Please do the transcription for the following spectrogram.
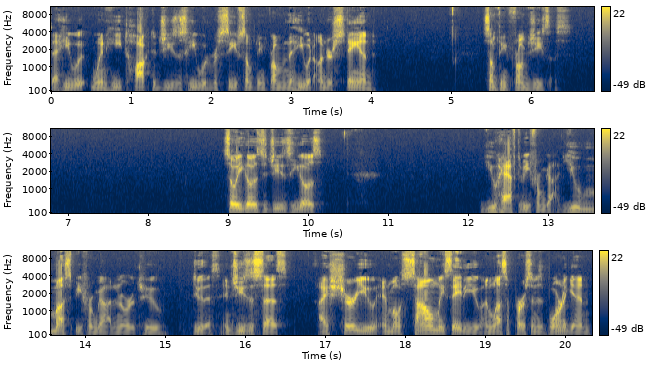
that he would, when he talked to Jesus, he would receive something from him, that he would understand something from Jesus. So he goes to Jesus, he goes, You have to be from God. You must be from God in order to do this. And Jesus says, I assure you and most solemnly say to you, unless a person is born again,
